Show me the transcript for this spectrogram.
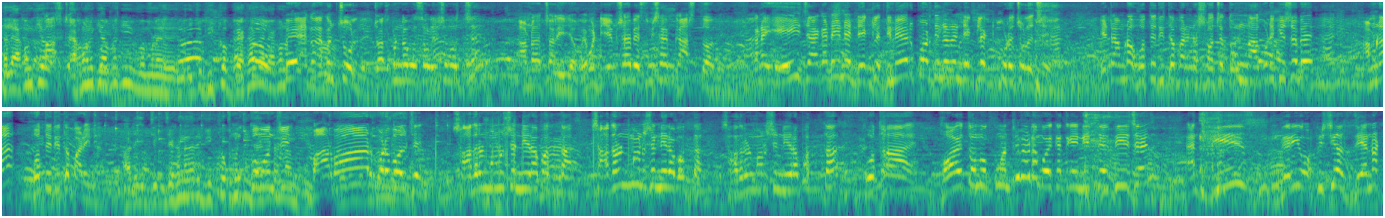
তাহলে এখন কি Last- এখন কি আপনি কি মানে বিক্ষোভ দেখাবেন? এখন এখন এখন চলবে। যতক্ষণ না সলিউশন হচ্ছে আমরা চালিয়ে যাব। এবং ডিএম সাহেব এসপি সাহেবকে আসতে হবে। কারণ এই জায়গাটা এনে নেগলেক্ট দিনের পর দিন এনে নেগলেক্ট করে চলেছে। এটা আমরা হতে দিতে পারি না। সচেতন নাগরিক হিসেবে আমরা হতে দিতে পারি না। আর যেখানে বিক্ষোভ মুখ্যমন্ত্রী? বারবার করে বলছেন সাধারণ মানুষের নিরাপত্তা সাধারণ মানুষের নিরাপত্তা সাধারণ মানুষের নিরাপত্তা কোথায়? হয়তো মুখ্যমন্ত্রী ম্যাডাম ওইখান থেকে নির্দেশ দিয়েছেন and this very official they are not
